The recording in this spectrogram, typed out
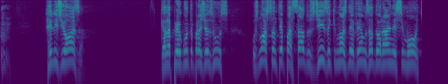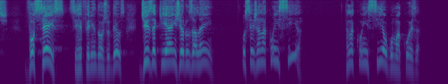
religiosa. Que ela pergunta para Jesus: Os nossos antepassados dizem que nós devemos adorar nesse monte. Vocês, se referindo aos judeus, dizem que é em Jerusalém. Ou seja, ela conhecia. Ela conhecia alguma coisa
